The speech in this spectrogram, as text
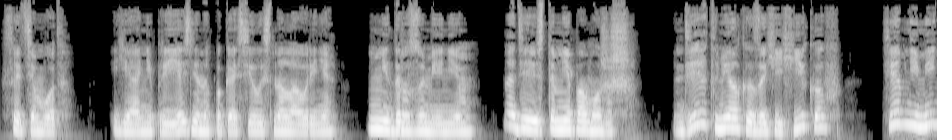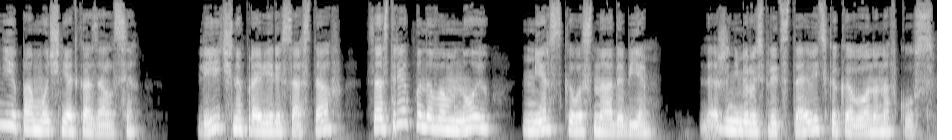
с этим вот». Я неприязненно покосилась на Лаурине. Недоразумением. «Надеюсь, ты мне поможешь». Дед, мелко захихиков, тем не менее помочь не отказался. Лично проверив состав состряпанного мною мерзкого снадобья. Даже не берусь представить, каково оно на вкус.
